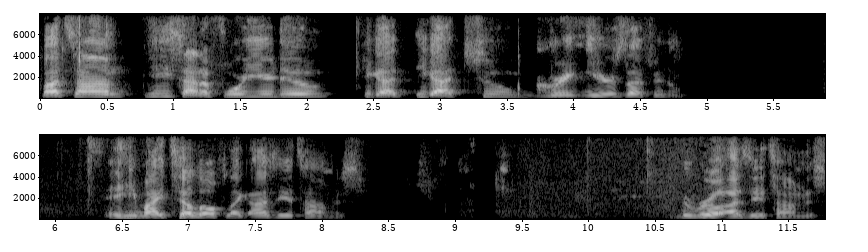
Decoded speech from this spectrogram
By the time he signed a four year deal, he got he got two great years left in him. And he might tell off like Isaiah Thomas. The real Isaiah Thomas.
